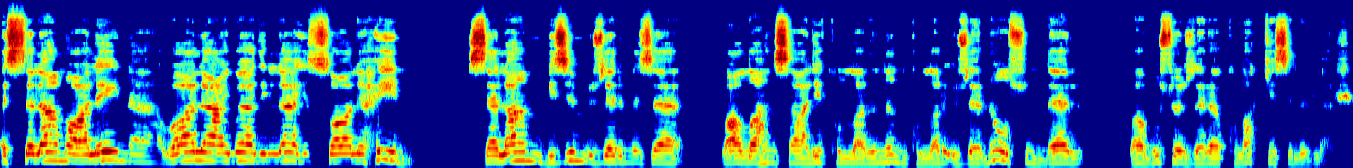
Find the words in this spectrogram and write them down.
Esselamu aleyna ve ala ibadillahi salihin Selam bizim üzerimize ve Allah'ın salih kullarının kulları üzerine olsun der ve bu sözlere kulak kesilirler.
